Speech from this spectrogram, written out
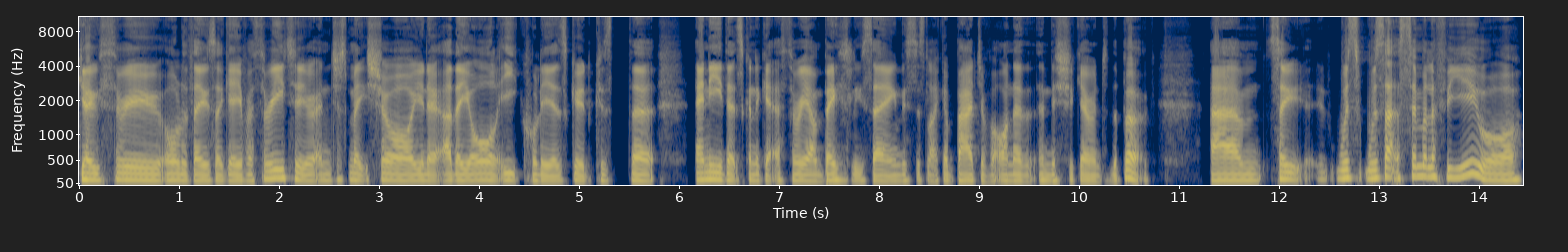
go through all of those I gave a three to and just make sure, you know, are they all equally as good? Because the any that's going to get a three, I'm basically saying this is like a badge of honor and this should go into the book. Um, so was was that similar for you, or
